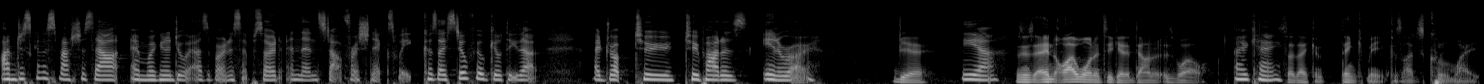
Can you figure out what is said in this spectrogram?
I'm just going to smash this out and we're going to do it as a bonus episode and then start fresh next week because I still feel guilty that I dropped two two parters in a row. Yeah. Yeah. I was gonna say, and I wanted to get it done as well, Okay. so they can thank me because I just couldn't wait.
